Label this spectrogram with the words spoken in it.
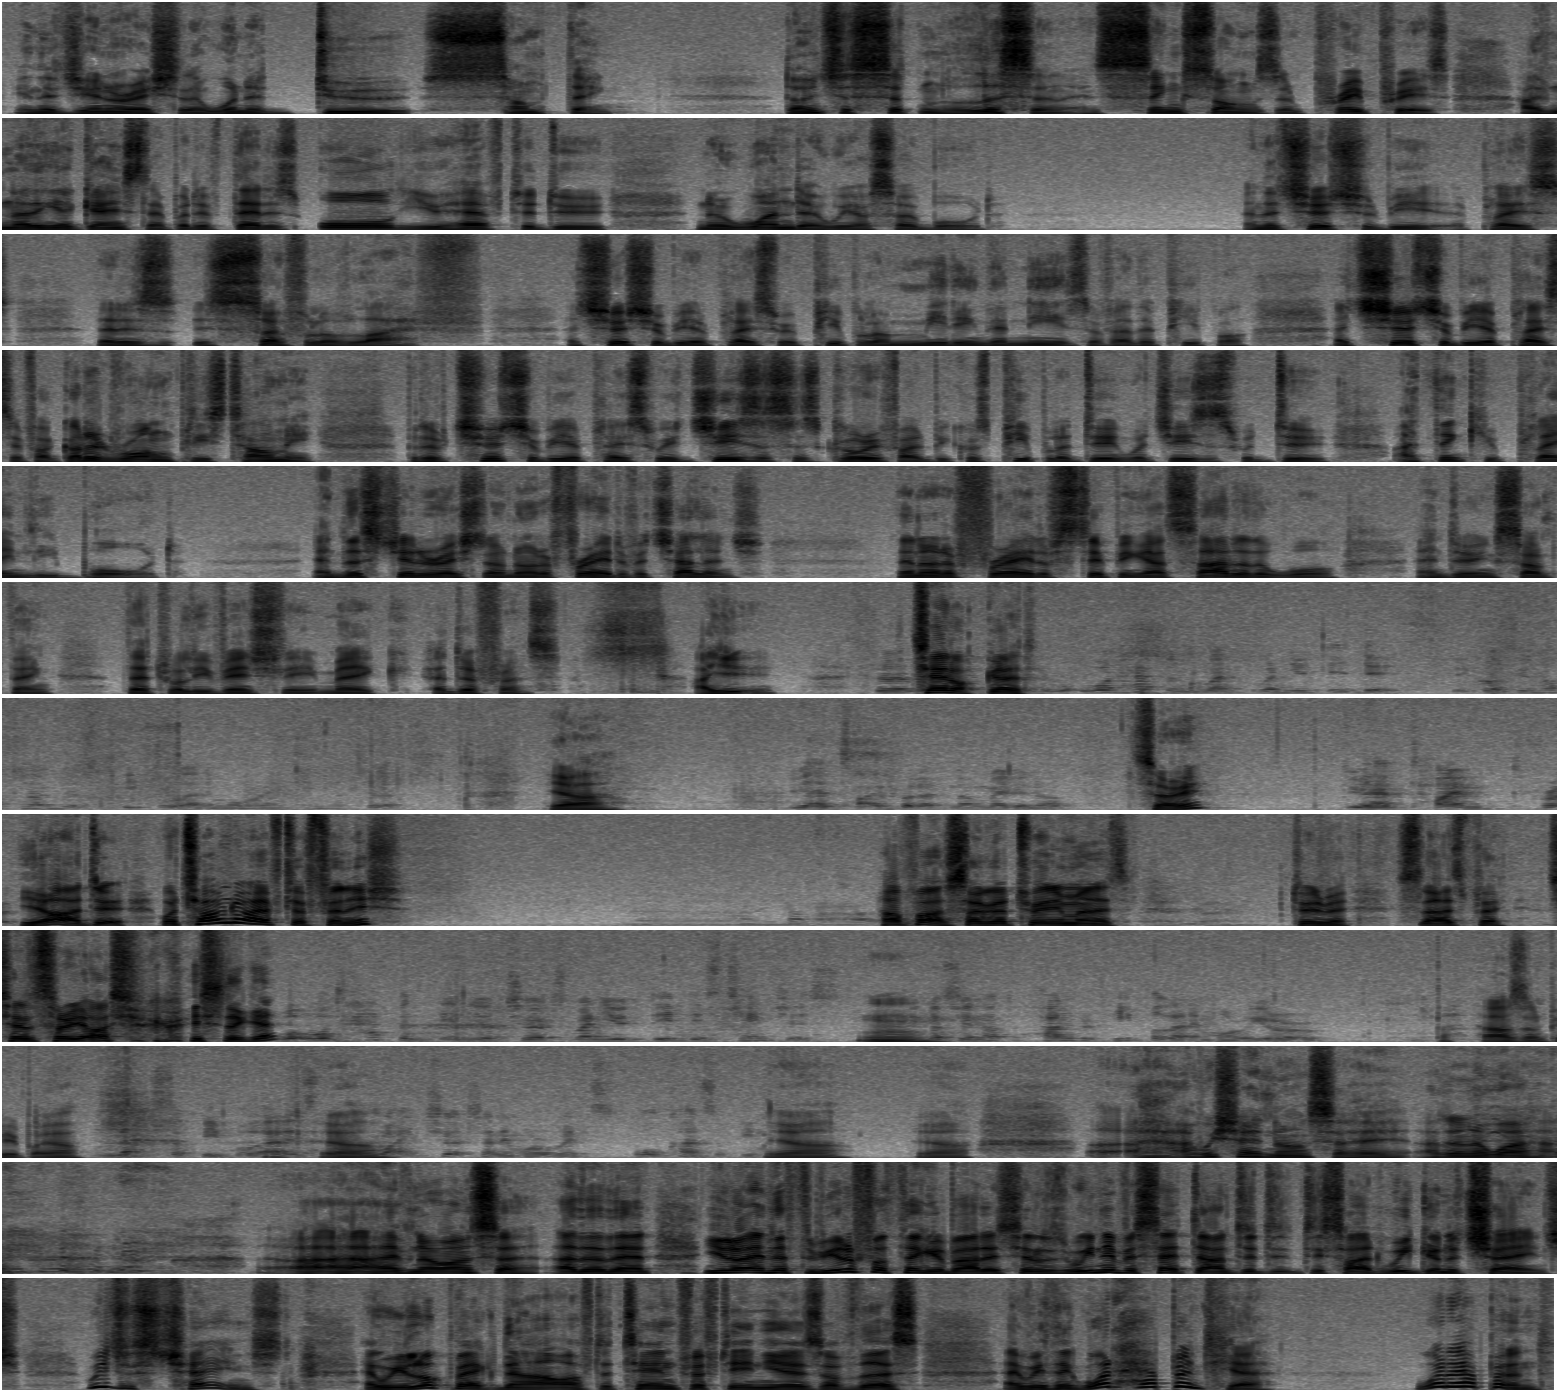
in the generation that want to do something. Don't just sit and listen and sing songs and pray prayers. I have nothing against that, but if that is all you have to do, no wonder we are so bored. And the church should be a place that is, is so full of life. A church should be a place where people are meeting the needs of other people. A church should be a place, if I got it wrong, please tell me. But a church should be a place where Jesus is glorified because people are doing what Jesus would do. I think you're plainly bored. And this generation are not afraid of a challenge. They're not afraid of stepping outside of the wall and doing something that will eventually make a difference. Are you, So good. What happened when, when you did this? Because you're not hundreds of people anymore in, in your church. Yeah. Do you have time for that now? Maybe not. Sorry? Do you have time for? Yeah, I do. What time do I have to finish? How fast? I've got 20 minutes. 20 minutes. So let's play. Sorry, ask your question again. What, what happened in your church when you did these changes? Mm. Because you're not 100 people anymore. You're Thousand people, yeah. lots of people. And it's Yeah. not a white church anymore with all kinds of people. Yeah, yeah. I, I wish I had an answer. Hey? I don't know why. I, have no answer other than you know. And the beautiful thing about it is, we never sat down to d- decide we're going to change. We just changed, and we look back now after 10, 15 years of this, and we think, what happened here? What happened?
